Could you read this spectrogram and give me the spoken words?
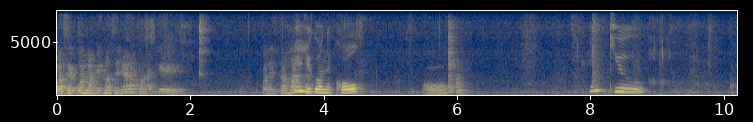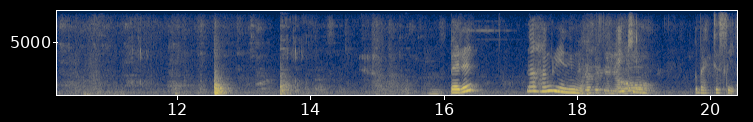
¿Va a ser con la misma señora con la que... con esta Here you marca? go, Nicole. Oh. Thank you. Better? Not hungry anymore. Thank you. Go back to sleep.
